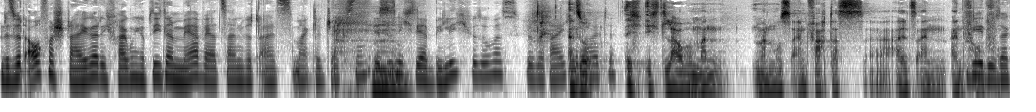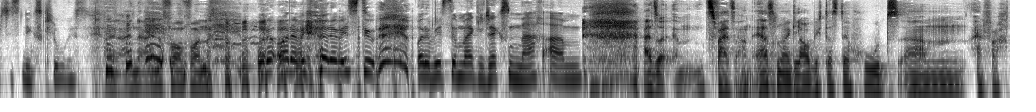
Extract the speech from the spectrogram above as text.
Und es wird auch versteigert. Ich frage mich, ob sie dann mehr wert sein wird als Michael Jackson. Mhm. Ist es nicht sehr billig für sowas, für so reiche also, Leute? Ich, ich glaube, man, man muss einfach das äh, als ein, ein Form Wie, du sagst jetzt nichts Kluges. Eine, eine, eine Form von. oder, oder, oder, willst du, oder willst du Michael Jackson nachahmen? Also ähm, zwei Sachen. Erstmal glaube ich, dass der Hut ähm, einfach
